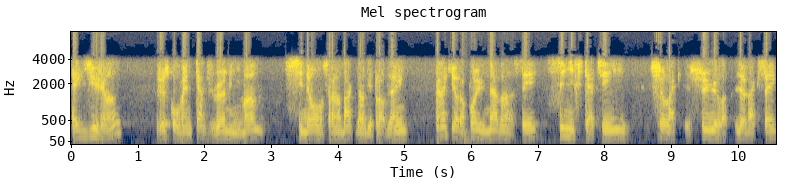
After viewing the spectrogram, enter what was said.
exigeantes jusqu'au 24 juin minimum. Sinon, on se rembarque dans des problèmes. Tant qu'il n'y aura pas une avancée significative sur, la, sur le vaccin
